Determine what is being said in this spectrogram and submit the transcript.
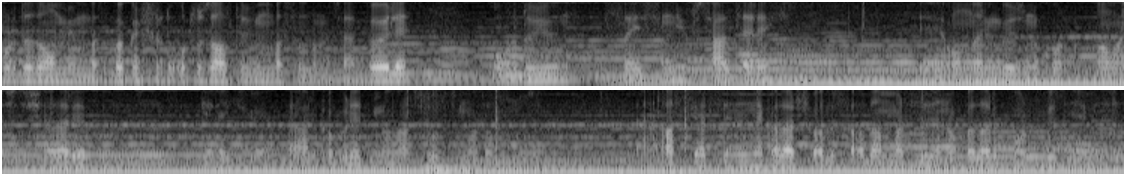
Burada da 10.000 basıldı. Bakın şurada 36.000 basıldı mesela. Böyle ordunun sayısını yükselterek e, onların gözünü korkutma amaçlı şeyler yapılmanız gerekiyor. Eğer kabul etmiyorlarsa ultimatumunuzu. Yani asker sayınız ne kadar çoğalırsa adamlar sizden o kadar korkuyor diyebiliriz.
